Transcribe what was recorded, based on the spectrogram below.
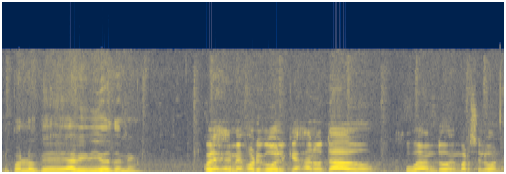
Y, y por lo que ha vivido también. ¿Cuál es el mejor gol que has anotado jugando en Barcelona?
